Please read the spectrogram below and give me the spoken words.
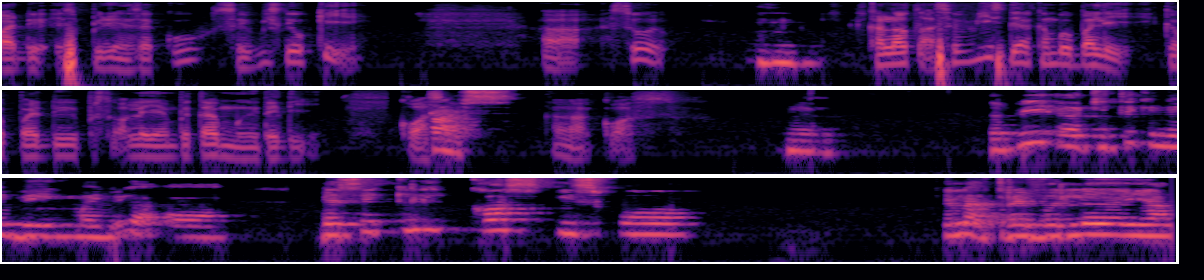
pada experience aku servis dia okey uh, so. kalau tak servis dia akan berbalik kepada persoalan yang pertama tadi cost cost, uh, cost. Hmm. tapi uh, kita kena bear in mind juga uh, basically cost is for Yalah, traveller yang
